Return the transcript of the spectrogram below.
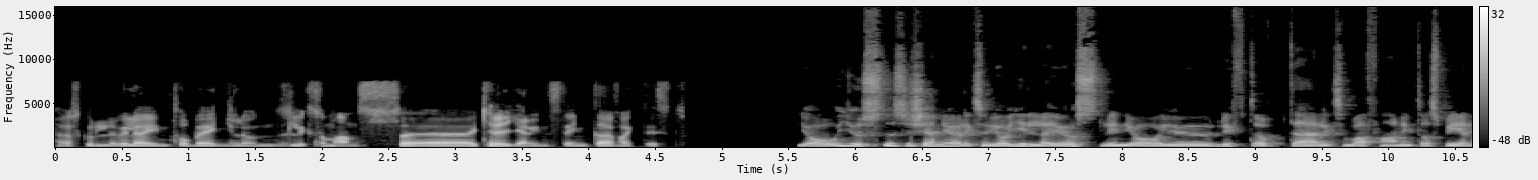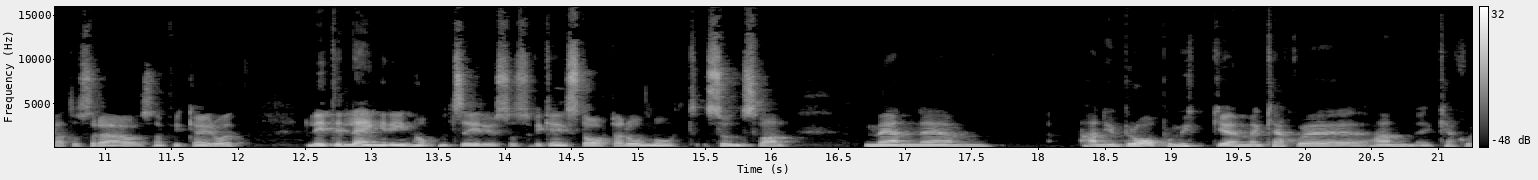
jag skulle vilja ha in Tobbe Englund, liksom hans eh, krigarinstinkt där faktiskt. Ja, och just nu så känner jag liksom, jag gillar ju Östlind. Jag har ju lyft upp det här liksom varför han inte har spelat och sådär. Och sen fick han ju då ett lite längre inhopp mot Sirius och så fick han ju starta då mot Sundsvall. Men ehm, han är ju bra på mycket, men kanske han kanske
